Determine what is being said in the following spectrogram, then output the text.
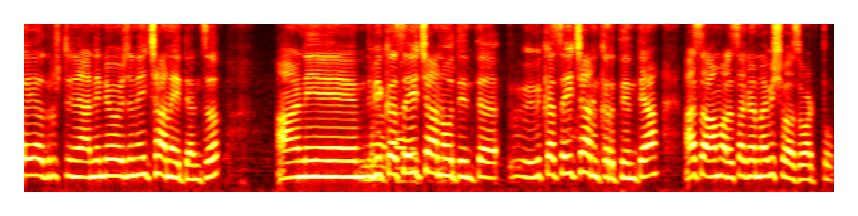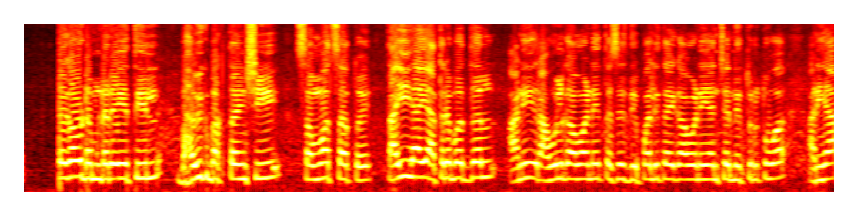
या दृष्टीने. आणि नियोजनही छान आहे त्यांचं. आणि विकासही छान होतील त्या विकासही छान करतील त्या असा आम्हाला सगळ्यांना विश्वास वाटतो. तळेगाव ढमढरे येथील भाविक भक्तांशी संवाद साधतोय. ताई ह्या यात्रेबद्दल आणि राहुल गावाणे तसेच दीपालीताई गावाणे यांच्या नेतृत्व आणि ह्या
